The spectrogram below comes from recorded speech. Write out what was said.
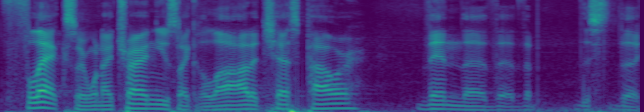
flex or when I try and use like a lot of chest power, then the the the this, the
